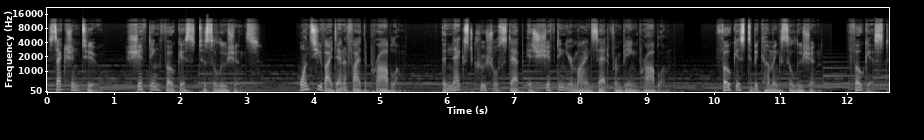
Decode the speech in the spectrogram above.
Section 2. Shifting Focus to Solutions. Once you've identified the problem, the next crucial step is shifting your mindset from being problem, focused to becoming solution, focused.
